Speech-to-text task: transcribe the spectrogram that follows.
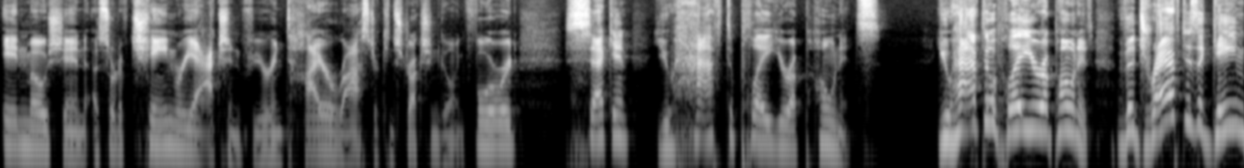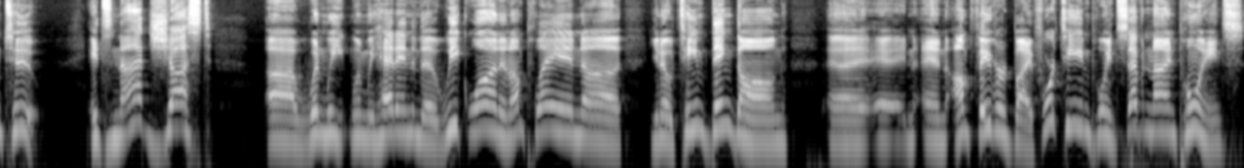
in motion a sort of chain reaction for your entire roster construction going forward. Second, you have to play your opponents. You have to play your opponents. The draft is a game too. It's not just uh, when we when we head into the week one and I'm playing uh, you know Team Ding Dong uh, and, and I'm favored by 14.79 points.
